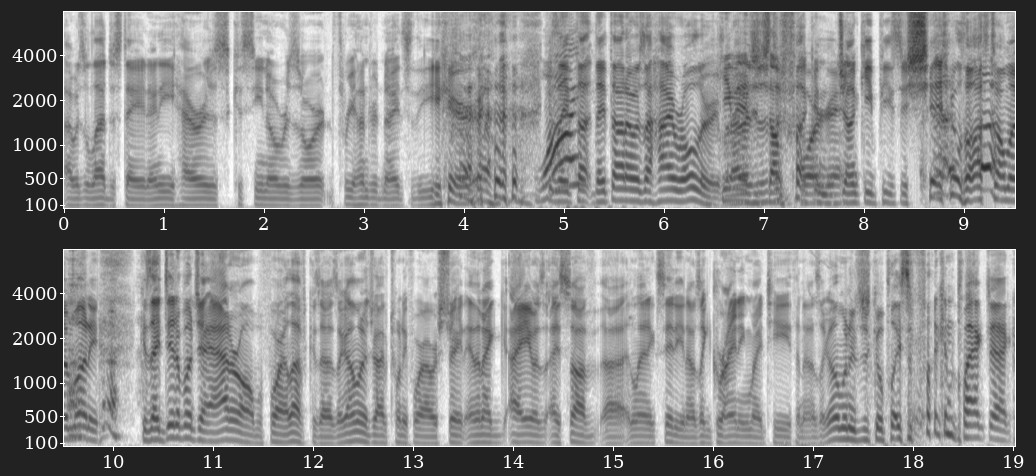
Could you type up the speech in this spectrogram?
I was allowed to stay at any Harrah's casino resort 300 nights of the year. Why? They thought, they thought I was a high roller, but I was just a fucking grand. junky piece of shit who lost all my money. Because I did a bunch of Adderall before I left, because I was like, I'm going to drive 24 hours straight. And then I, I, was, I saw uh, Atlantic City, and I was like grinding my teeth, and I was like, I'm going to just go play some fucking blackjack.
